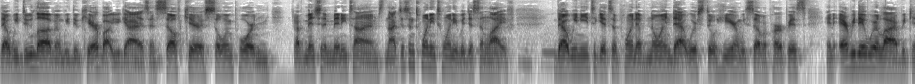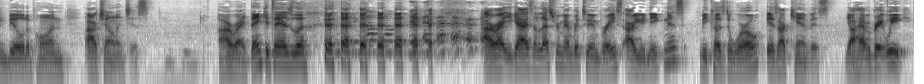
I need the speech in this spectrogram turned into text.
that we do love and we do care about you guys. And self care is so important. I've mentioned it many times, not just in 2020, but just in life, mm-hmm. that we need to get to a point of knowing that we're still here and we still have a purpose. And every day we're alive, we can build upon our challenges. Mm-hmm. All right. Thank you, Tangela. All right, you guys. And let's remember to embrace our uniqueness because the world is our canvas. Y'all have a great week.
